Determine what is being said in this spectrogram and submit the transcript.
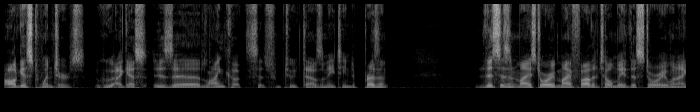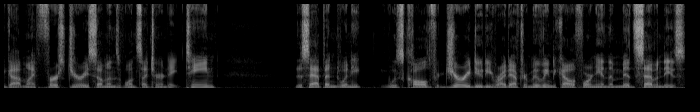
August Winters, who I guess is a line cook, says from 2018 to present. This isn't my story. My father told me this story when I got my first jury summons once I turned 18. This happened when he was called for jury duty right after moving to California in the mid 70s.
